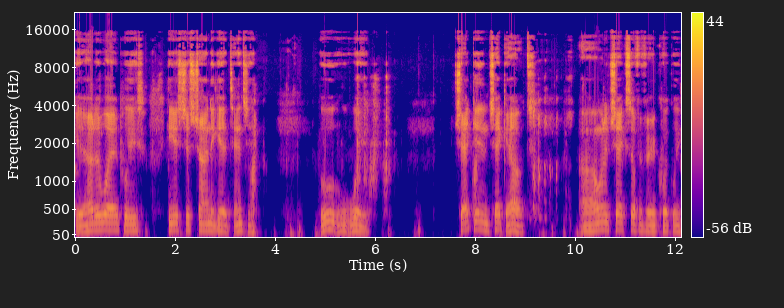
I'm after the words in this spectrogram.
Get out of the way, please. He is just trying to get attention. Ooh, wait. Check in, check out. Uh, I want to check something very quickly.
